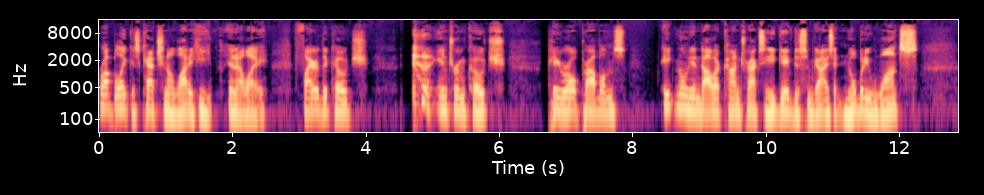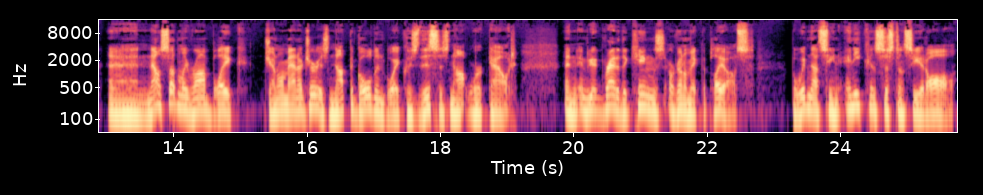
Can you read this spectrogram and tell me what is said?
Rob Blake is catching a lot of heat in L.A. Fired the coach, interim coach, payroll problems, eight million dollar contracts that he gave to some guys that nobody wants, and now suddenly Rob Blake, general manager, is not the golden boy because this has not worked out. And, and granted, the Kings are going to make the playoffs, but we've not seen any consistency at all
